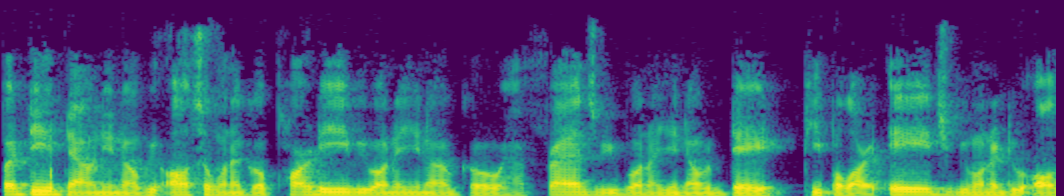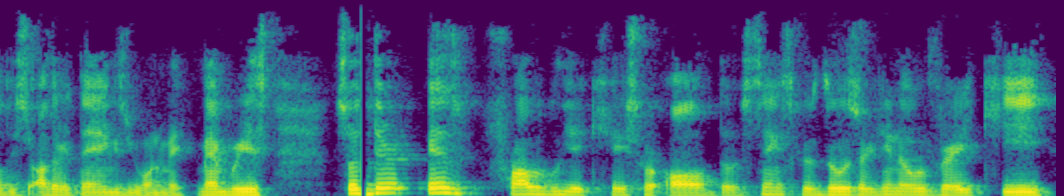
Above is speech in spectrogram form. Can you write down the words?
but deep down, you know, we also want to go party. We want to, you know, go have friends. We want to, you know, date people our age. We want to do all these other things. We want to make memories. So there is probably a case for all of those things because those are, you know, very key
